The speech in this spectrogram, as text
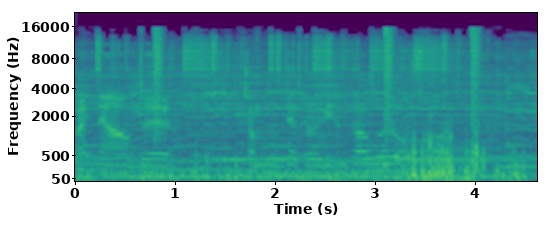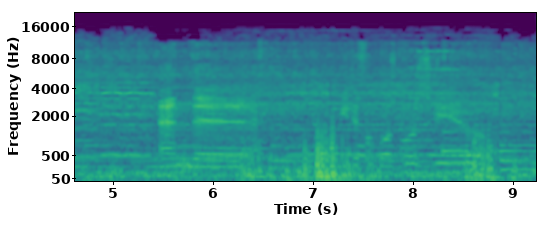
Right now the Çamlıca television tower also, and the beautiful Bosporus view.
